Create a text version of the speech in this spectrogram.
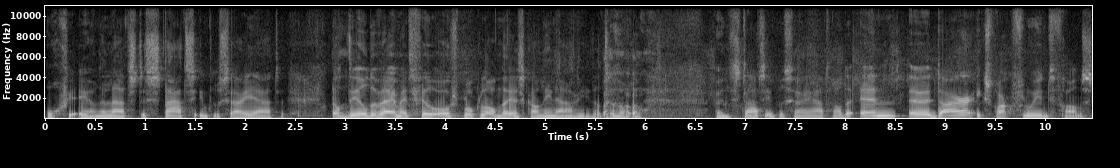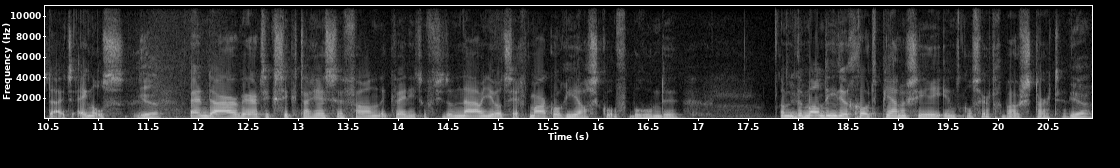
ongeveer een van de laatste staatsimpresariaten. Dat deelden wij met veel Oostbloklanden en Scandinavië. Dat we nog een, een staatsimpresariaat hadden. En uh, daar, ik sprak vloeiend Frans, Duits, Engels. En daar werd ik secretaresse van, ik weet niet of je de naam je wat zegt, Marco Riaskov, beroemde. De man die de grote pianoserie in het concertgebouw startte.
